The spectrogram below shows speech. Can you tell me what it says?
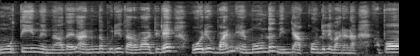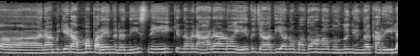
മൂർത്തിയിൽ നിന്ന് അതായത് അനന്തപുരി തറവാട്ടിലെ ഒരു വൺ എമൗണ്ട് നിന്റെ അക്കൗണ്ടിൽ വരണം. അപ്പോൾ അനാമികയുടെ അമ്മ പറയുന്നുണ്ട് നീ സ്നേഹിക്കുന്നവൻ ആരാണോ ഏത് ജാതിയാണോ മതമാണോ എന്നൊന്നും ഞങ്ങൾക്കറിയില്ല.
